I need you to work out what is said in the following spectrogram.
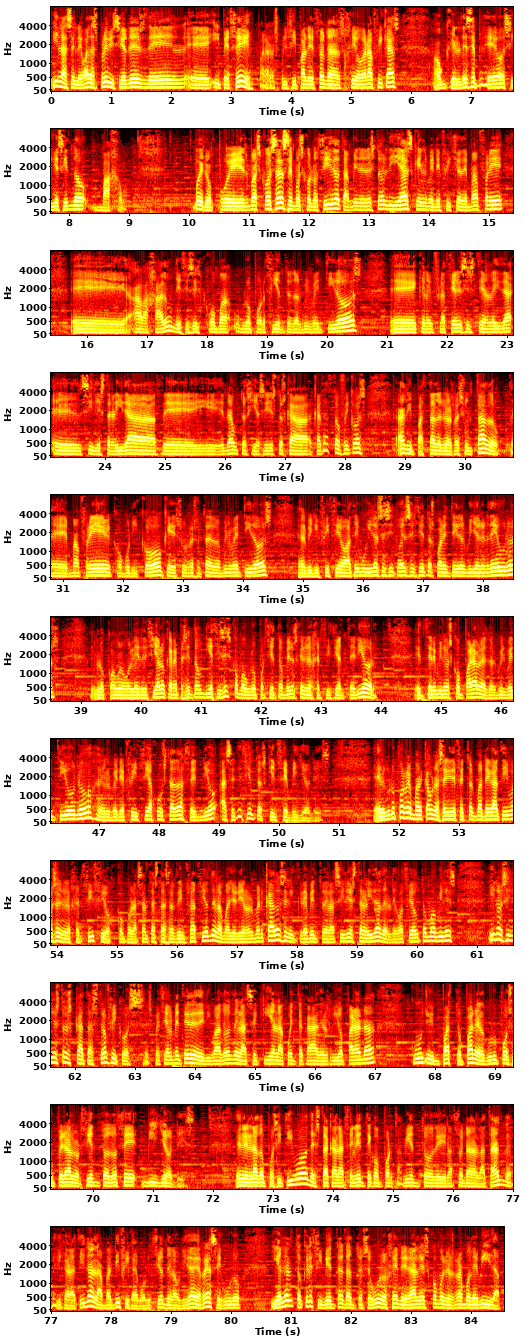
y las elevadas previsiones del eh, IPC para las principales zonas geográficas, aunque el desempleo sigue siendo bajo. Bueno, pues más cosas. Hemos conocido también en estos días que el beneficio de Mafre eh, ha bajado un 16,1% en 2022. Eh, que la inflación y siniestralidad, eh, siniestralidad eh, en autos y así estos ca catastróficos han impactado en el resultado. Eh, Manfred comunicó que su resultado de 2022, el beneficio atribuido se sitúa en 642 millones de euros, lo, como les decía, lo que representa un 16,1% menos que en el ejercicio anterior. En términos comparables, en 2021 el beneficio ajustado ascendió a 715 millones. El grupo remarca una serie de efectos más negativos en el ejercicio, como las altas tasas de inflación de la mayoría de los mercados, el incremento de la siniestralidad del negocio de automóviles y los siniestros catastróficos, especialmente de derivados de la sequía en la cuenca del río Paraná, cuyo impacto para el grupo supera los 112 millones. En el lado positivo destaca el excelente comportamiento de la zona Latán de América Latina, la magnífica evolución de la unidad de reaseguro y el alto crecimiento tanto en seguros generales como en el ramo de vida.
